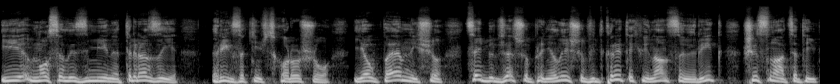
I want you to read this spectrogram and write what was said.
і вносили зміни. Три рази. Рік закінчиться хорошо. Я впевнений, що цей бюджет, що прийняли, щоб відкрити фінансовий рік, 16-й,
